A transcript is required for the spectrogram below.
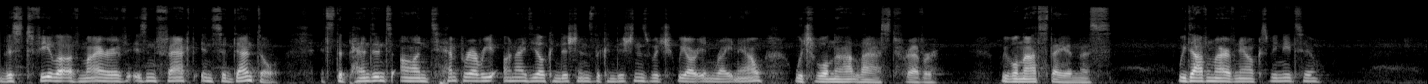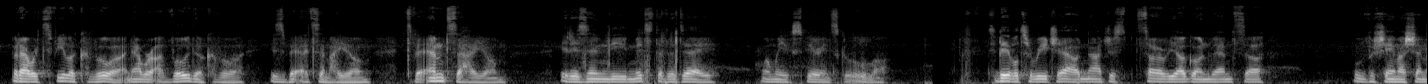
this tefillah of Ma'ariv is in fact incidental. It's dependent on temporary, unideal conditions, the conditions which we are in right now, which will not last forever. We will not stay in this. We daven Ma'ariv now because we need to. But our tefillah kavua and our avoda kavua is be'etzem hayom. It's be'emtza hayom. It is in the midst of the day when we experience Geula. To be able to reach out, not just Tzarav Yagon Vemtza V'Shem Hashem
